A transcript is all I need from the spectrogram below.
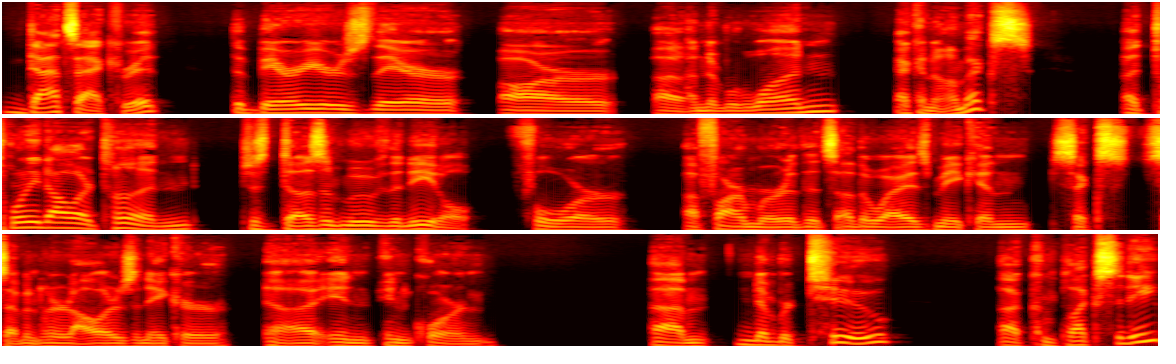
That's accurate. The barriers there are uh, number one, economics. A $20 ton just doesn't move the needle for a farmer that's otherwise making six, seven hundred dollars an acre uh, in in corn. Um, number two, uh, complexity.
